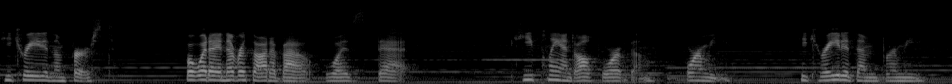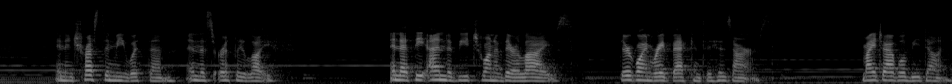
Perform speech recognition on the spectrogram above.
He created them first. But what I never thought about was that He planned all four of them for me. He created them for me and entrusted me with them in this earthly life. And at the end of each one of their lives, they're going right back into His arms. My job will be done.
